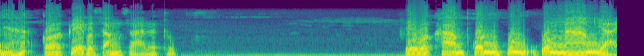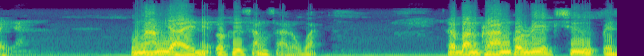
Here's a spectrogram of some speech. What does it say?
เนี่ยฮะก็เรียกว่าสังสารทุกข์เรียกว่าข้ามพ้นห่วงห่วงน้ำใหญ่ ห่วงน้ำใหญ่เนี่ยก็คือสังสารวัฏแล้วบางครั้งก็เรียกชื่อเป็น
